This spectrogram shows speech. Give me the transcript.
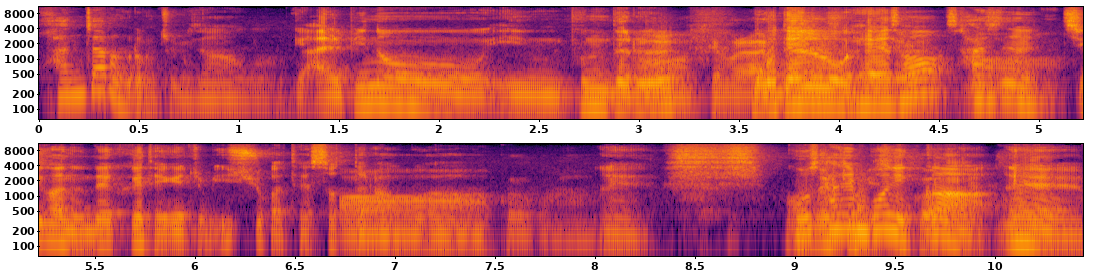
환자라 그러면 좀 이상하고 알비노인 분들을 어, 모델로. 해서 사진을 어. 찍었는데 그게 되게 좀 이슈가 됐었더라고요. 어, 그러구나. 예. 어, 그 사진 보니까. 예.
